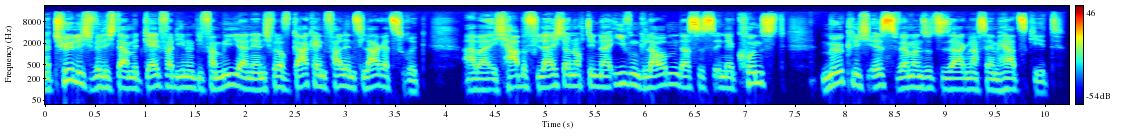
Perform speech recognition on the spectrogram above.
Natürlich will ich damit Geld verdienen und die Familie ernähren. Ich will auf gar keinen Fall ins Lager zurück. Aber ich habe vielleicht auch noch den naiven Glauben, dass es in der Kunst möglich ist, wenn man sozusagen nach seinem Herz geht.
